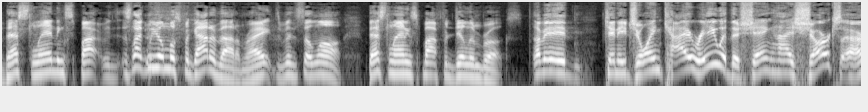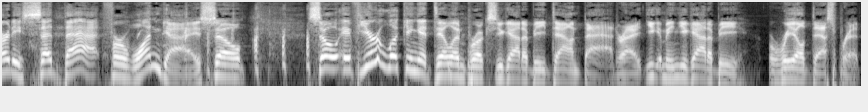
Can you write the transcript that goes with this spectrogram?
best landing spot. It's like we almost forgot about him, right? It's been so long. Best landing spot for Dillon Brooks. I mean, can he join Kyrie with the Shanghai Sharks? I already said that for one guy. So, so if you're looking at Dillon Brooks, you got to be down bad, right? You, I mean, you got to be real desperate.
